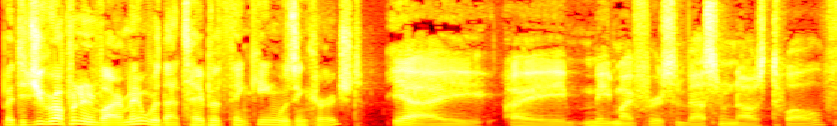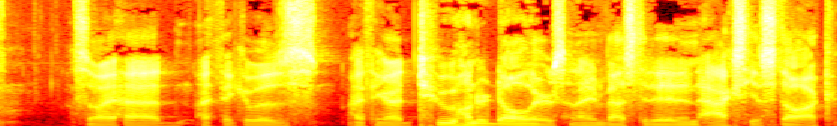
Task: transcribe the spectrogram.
But did you grow up in an environment where that type of thinking was encouraged? Yeah, I I made my first investment when I was 12. So I had, I think it was, I think I had two hundred dollars, and I invested it in Axia stock.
